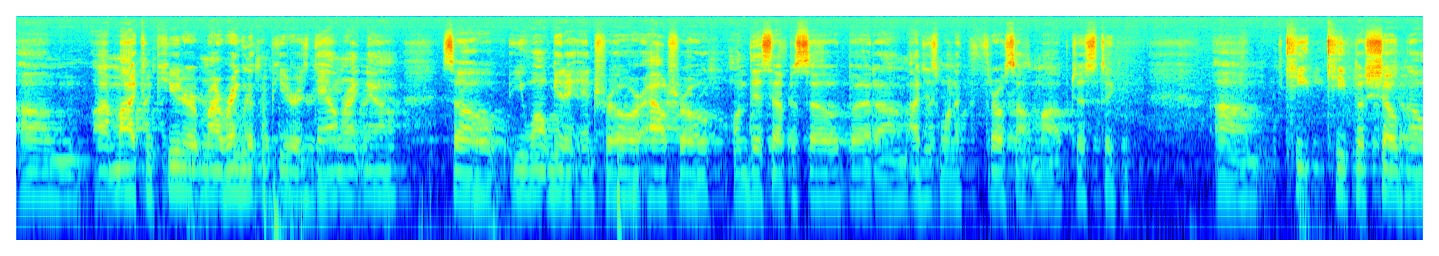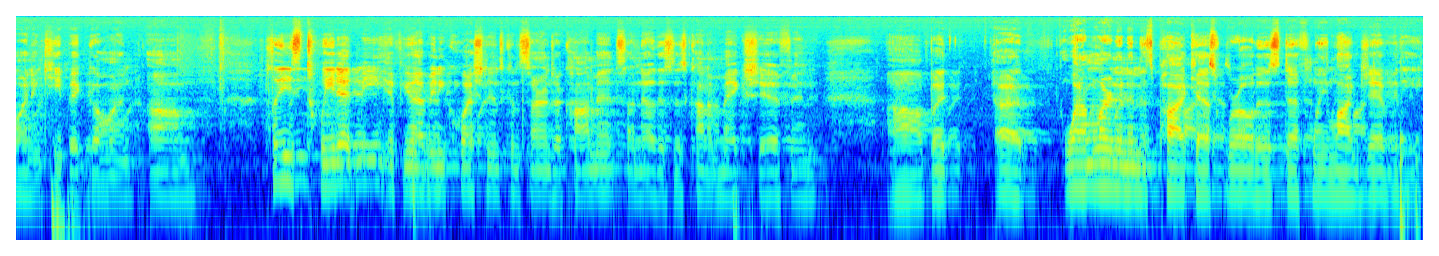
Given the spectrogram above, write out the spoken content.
Um, uh, my computer, my regular computer is down right now, so you won't get an intro or outro on this episode. But um, I just wanted to throw something up just to um, keep keep the show going and keep it going. Um, Please tweet at me if you have any questions, concerns, or comments. I know this is kind of makeshift, and uh, but uh, what I'm learning in this podcast world is definitely longevity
